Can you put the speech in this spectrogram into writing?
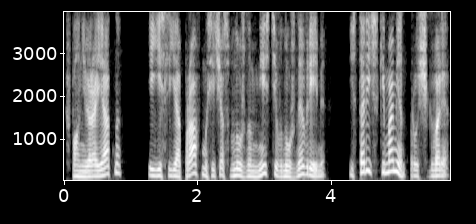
Вполне вероятно. И если я прав, мы сейчас в нужном месте в нужное время. Исторический момент, проще говоря.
